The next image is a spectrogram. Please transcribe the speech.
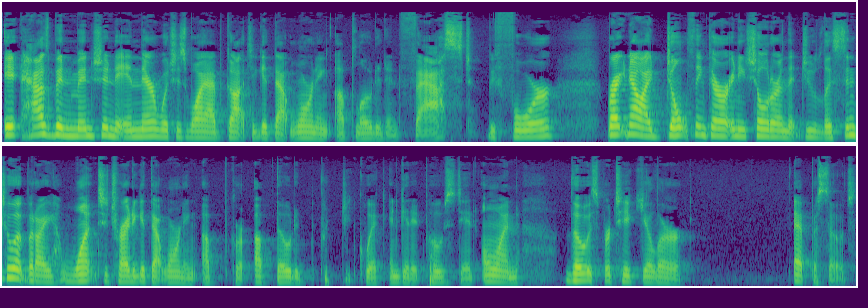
it has been mentioned in there, which is why I've got to get that warning uploaded and fast before. Right now, I don't think there are any children that do listen to it, but I want to try to get that warning up, uploaded pretty quick and get it posted on those particular episodes.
